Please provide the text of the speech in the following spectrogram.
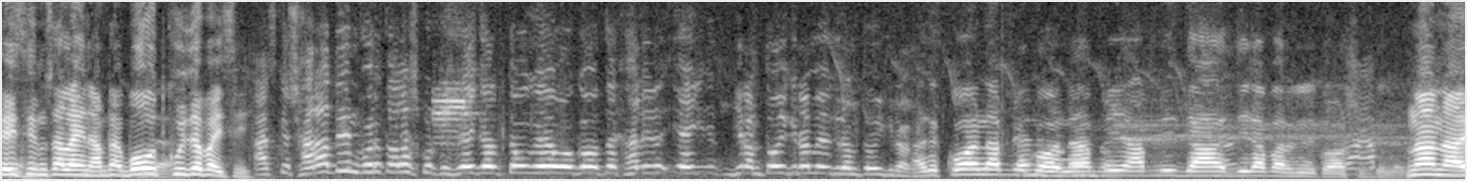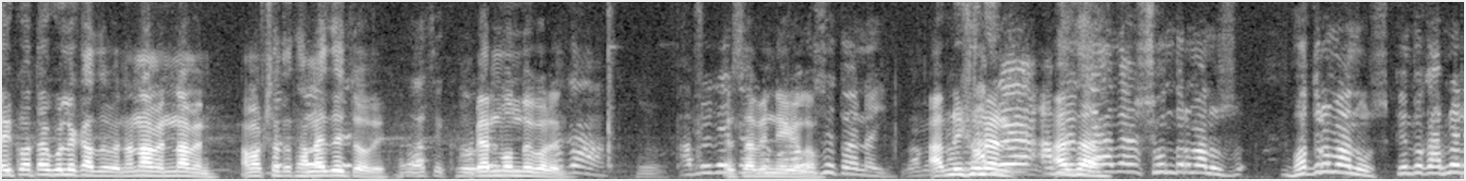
সেই- সিম চালাই না আপনার বহুত খুঁজে পাইছি। আজকে সারা দিন ভরে তালাশ করতেছি এই গ্রাম তো ওই গ্রাম, তো খালি এই গ্রাম তো ওই গ্রামে ওই গ্রাম তো ওই গ্রামে। আচ্ছা কোন আপনি কোন আপনি আপনি যা দিরা পারেন কোনো অসুবিধা নেই না না এই কথাগুলো কাজ হবে না নামেন নামেন আমার সাথে থানায় যেতে হবে। আচ্ছা ব্যান বন্ধ করেন। চাবি নিয়ে গেলাম। উচিত হয় নাই। আপনি শুনেন আচ্ছা। সুন্দর মানুষ ভদ্র মানুষ কিন্তু আপনার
